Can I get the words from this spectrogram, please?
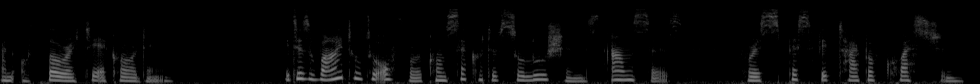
and authority according. It is vital to offer consecutive solutions, answers for a specific type of question,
